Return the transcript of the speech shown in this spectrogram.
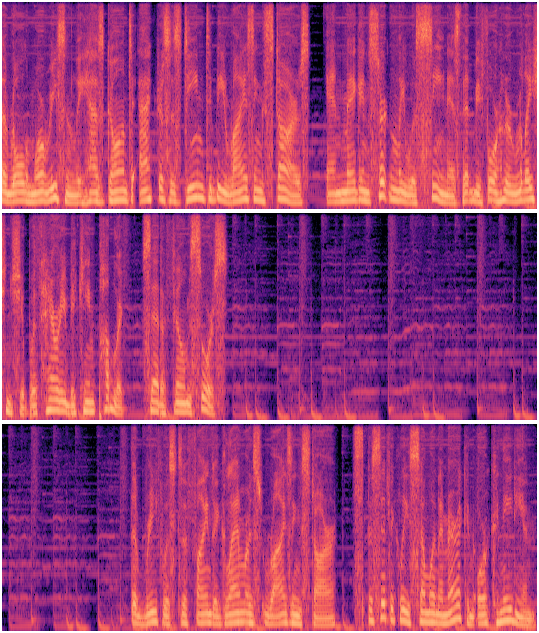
The role more recently has gone to actresses deemed to be rising stars, and Meghan certainly was seen as that before her relationship with Harry became public, said a film source. The brief was to find a glamorous rising star, specifically someone American or Canadian.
